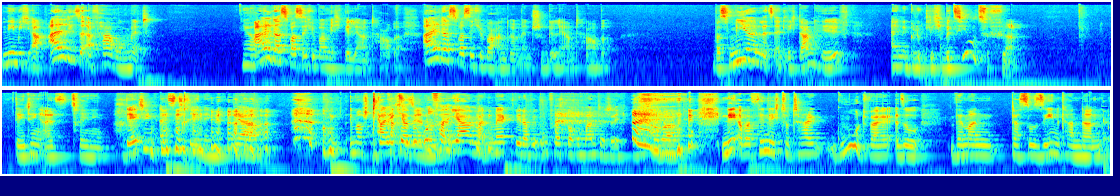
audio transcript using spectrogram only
nehme ich ja all diese Erfahrungen mit. Ja. All das, was ich über mich gelernt habe. All das, was ich über andere Menschen gelernt habe. Was mir letztendlich dann hilft, eine glückliche Beziehung zu führen. Dating als Training. Dating als Training, ja. Um immer stärker Weil ich ja so unfassbar, ja, man merkt wieder, wie unfassbar romantisch ich bin. Aber Nee, aber finde ich total gut, weil, also, wenn man das so sehen kann, dann,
